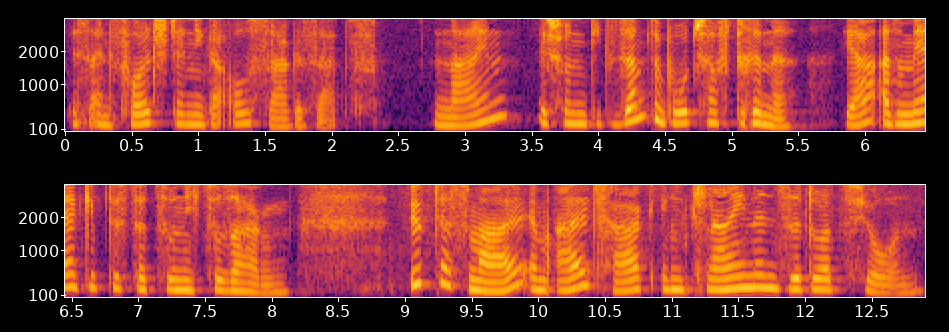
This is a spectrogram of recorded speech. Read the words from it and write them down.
ist ein vollständiger Aussagesatz. Nein ist schon die gesamte Botschaft drinne. Ja, also mehr gibt es dazu nicht zu sagen. Üb das mal im Alltag in kleinen Situationen.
